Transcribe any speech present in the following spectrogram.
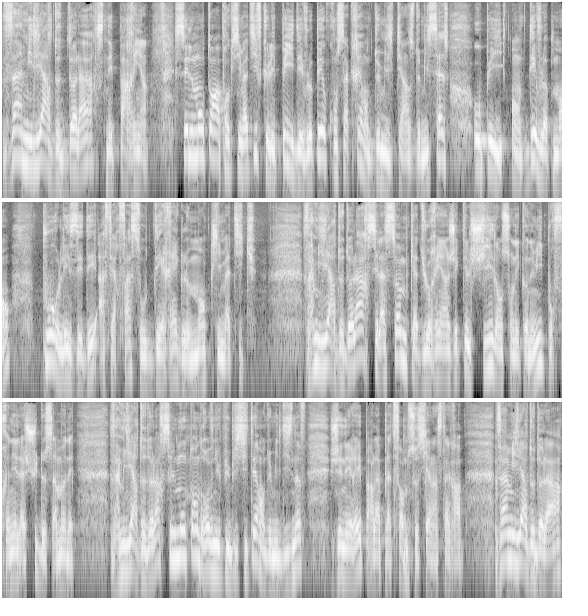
20 milliards de dollars, ce n'est pas rien. C'est le montant approximatif que les pays développés ont consacré en 2015-2016 aux pays en développement pour les aider à faire face au dérèglement climatique. 20 milliards de dollars, c'est la somme qu'a dû réinjecter le Chili dans son économie pour freiner la chute de sa monnaie. 20 milliards de dollars, c'est le montant de revenus publicitaires en 2019 généré par la plateforme sociale Instagram. 20 milliards de dollars,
